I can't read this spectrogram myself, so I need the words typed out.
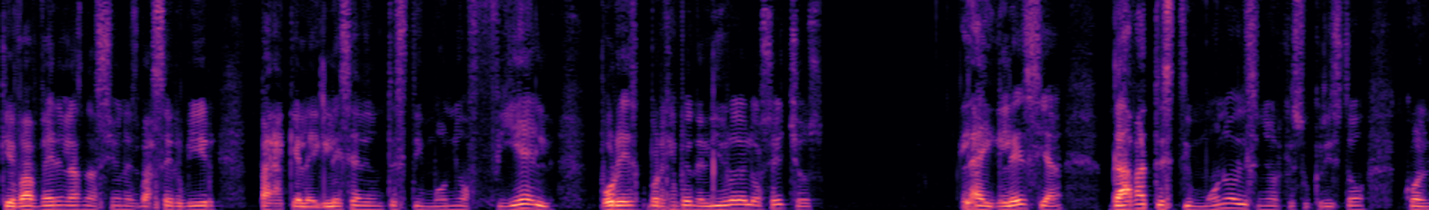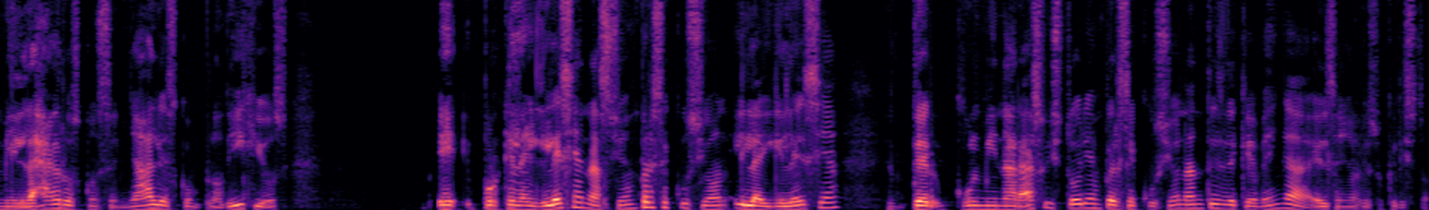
que va a haber en las naciones va a servir para que la iglesia dé un testimonio fiel. Por, por ejemplo, en el libro de los Hechos, la iglesia daba testimonio del Señor Jesucristo con milagros, con señales, con prodigios, eh, porque la iglesia nació en persecución y la iglesia culminará su historia en persecución antes de que venga el Señor Jesucristo.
